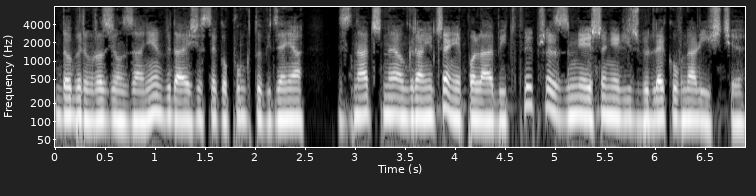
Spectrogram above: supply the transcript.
Dobrym rozwiązaniem wydaje się z tego punktu widzenia znaczne ograniczenie pola bitwy przez zmniejszenie liczby leków na liście.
